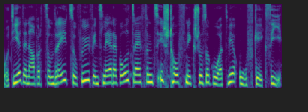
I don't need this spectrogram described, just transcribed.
Wo die dann aber zum 3 zu 5 ins leere Goal treffen, ist die Hoffnung schon so gut wie aufgegeben.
